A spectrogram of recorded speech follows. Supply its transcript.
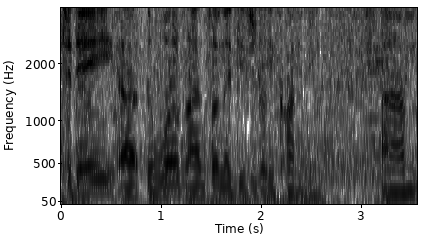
Today, uh, the world runs on a digital economy. Um,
